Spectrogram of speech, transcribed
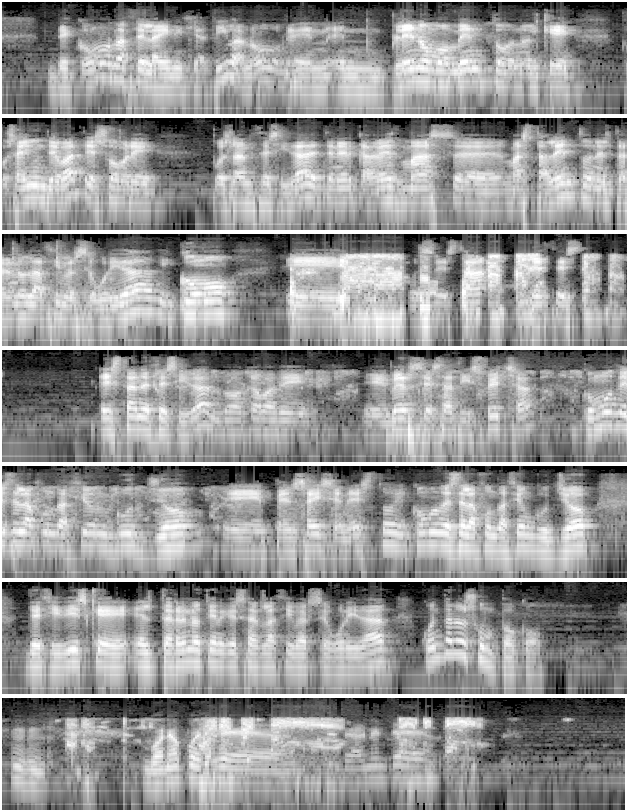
cómo nace la iniciativa, ¿no? En, pleno momento en el que pues hay un debate sobre pues la necesidad de tener cada vez más, eh, más talento en el terreno de la ciberseguridad y cómo eh, pues esta, esta, necesidad no acaba de eh, verse satisfecha. ¿Cómo desde la Fundación Good Job pensáis en esto y cómo desde la Fundación Good Job decidís que el terreno tiene que ser la ciberseguridad? Cuéntanos un poco. Bueno, pues eh, realmente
